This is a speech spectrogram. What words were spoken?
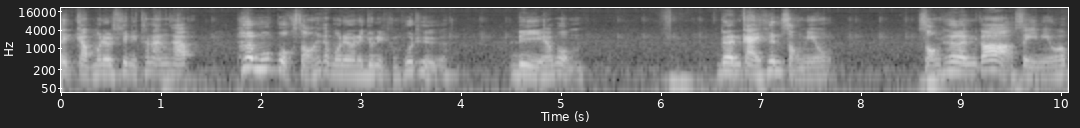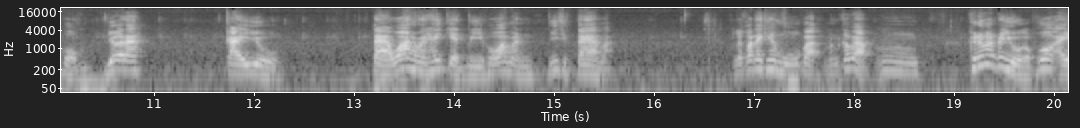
ติดกับโมเดลทีนิตเท่านั้นครับ เพิ่มมูฟบวก 2 ให้กับโมเดลในยูนิตของผู้ถือ ดีครับผม เดินไกลขึ้น 2 นิ้ว 2 เทิร์นก็ 4 นิ้วครับผม เยอะนะ ไกลอยู่ แต่ว่าทำไมให้เกรด B เพราะว่ามัน 20 แต้มอะแล้วก็ได้แค่มูฟอะมันก็แบบ อืม คือถ้ามันไปอยู่กับพวกไอ้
